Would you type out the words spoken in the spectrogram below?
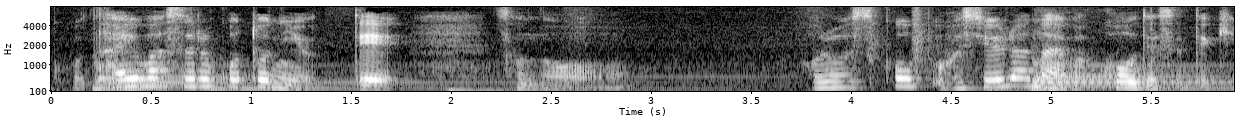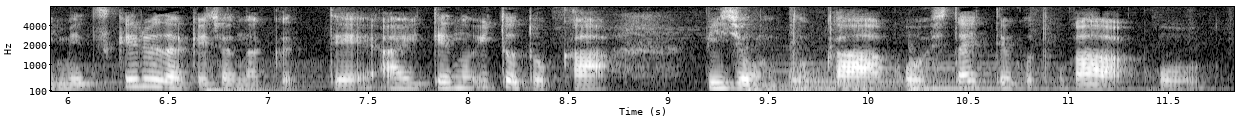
こう対話することによってそのホロスコープ星占いはこうですって決めつけるだけじゃなくって相手の意図とかビジョンとかこうしたいっていうことがこう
